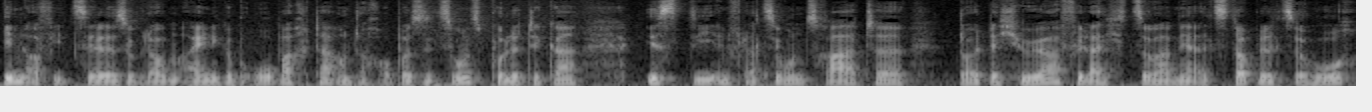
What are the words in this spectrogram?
Inoffiziell, so glauben einige Beobachter und auch Oppositionspolitiker, ist die Inflationsrate deutlich höher, vielleicht sogar mehr als doppelt so hoch.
